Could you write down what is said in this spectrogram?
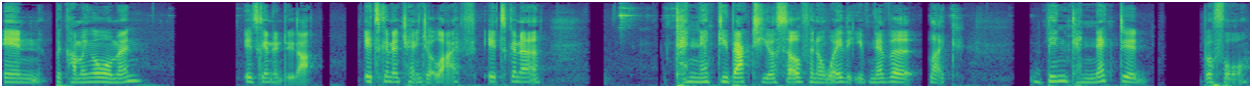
in becoming a woman is going to do that. It's going to change your life. It's going to connect you back to yourself in a way that you've never like been connected before.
